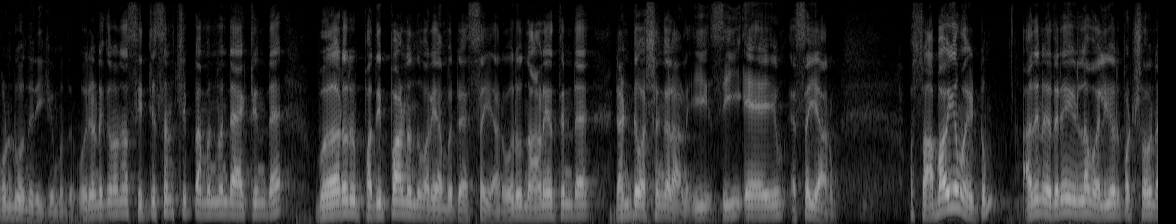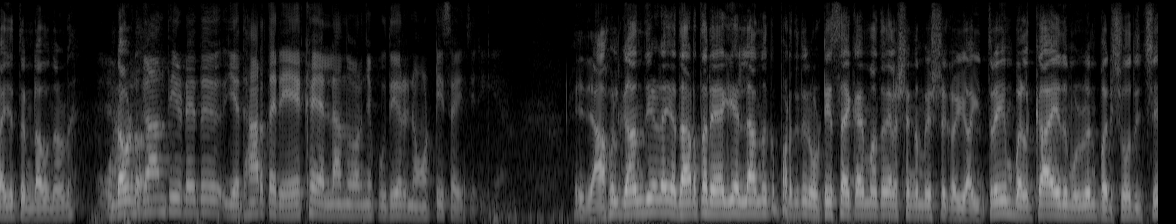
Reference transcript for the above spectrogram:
കൊണ്ടുവന്നിരിക്കുന്നത്. ഒരു കണക്കിന് പറഞ്ഞാൽ സിറ്റിസൺഷിപ്പ് അമെൻമെന്റ് ആക്ടിന്റെ വേറൊരു പതിപ്പാണെന്ന് പറയാൻ പറ്റും എസ് ഐ ആർ ഒരു നാണയത്തിന്റെ രണ്ട് വശങ്ങളാണ് ഈ സി എ എയും എസ് ഐ ആറും അപ്പോൾ സ്വാഭാവികമായിട്ടും അതിനെതിരെയുള്ള വലിയൊരു പക്ഷവും രാജ്യത്ത് ഉണ്ടാവുന്നതാണ് രാഹുൽ ഗാന്ധിയുടേത് യഥാർത്ഥ രേഖയല്ല എന്ന് പറഞ്ഞ് പുതിയൊരു നോട്ടീസ് അയച്ചിരിക്കുകയാണ്. രാഹുൽ ഗാന്ധിയുടെ യഥാർത്ഥ രേഖയല്ല എന്നൊക്കെ പറഞ്ഞിട്ട് നോട്ടീസ് അയക്കാൻ മാത്രമേ ഇലക്ഷൻ കമ്മീഷന് കഴിയൂ. ഇത്രയും ബൾക്കായത് മുഴുവൻ പരിശോധിച്ച്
